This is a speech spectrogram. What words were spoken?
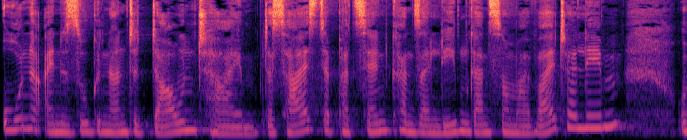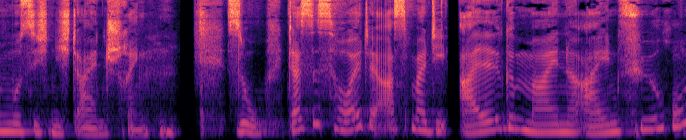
ohne eine sogenannte Downtime. Das heißt, der Patient kann sein Leben ganz normal weiterleben und muss sich nicht einschränken. So, das ist heute erstmal die allgemeine Einführung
